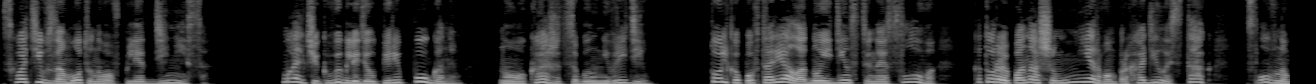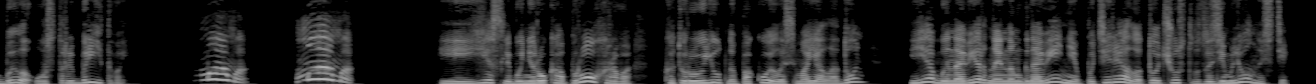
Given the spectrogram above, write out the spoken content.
схватив замотанного в плед Дениса. Мальчик выглядел перепуганным, но, кажется, был невредим. Только повторял одно единственное слово, которое по нашим нервам проходилось так, словно было острой бритвой. «Мама! «Мама!» И если бы не рука Прохорова, в которой уютно покоилась моя ладонь, я бы, наверное, на мгновение потеряла то чувство заземленности,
